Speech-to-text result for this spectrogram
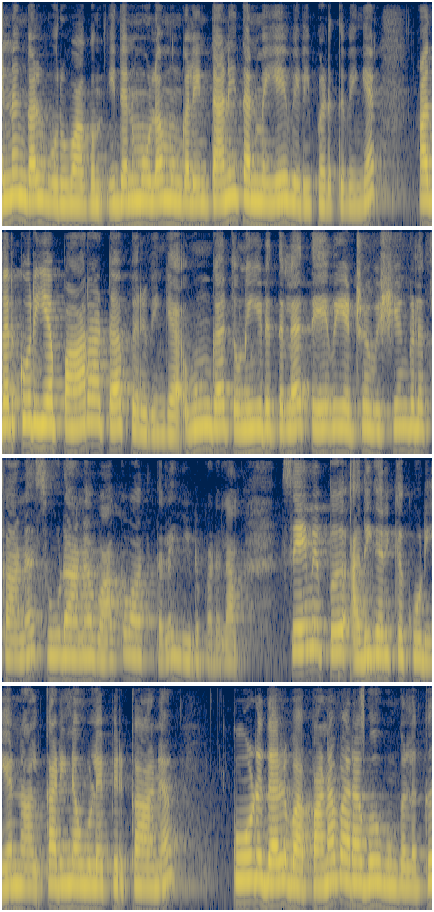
எண்ணங்கள் உருவாகும். இதன் மூலம் உங்களின் தனித்தன்மையை வெளிப்படுத்துவீங்க. அதற்குரிய பாராட்ட பெறுவீங்க. உங்கள் துணையிடத்தில் தேவையற்ற விஷயங்களுக்கான சூடான வாக்குவாதத்தில் ஈடுபடலாம். சேமிப்பு அதிகரிக்கக்கூடிய நாள். கடின உழைப்பிற்கான கூடுதல் வ பணவரவு உங்களுக்கு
